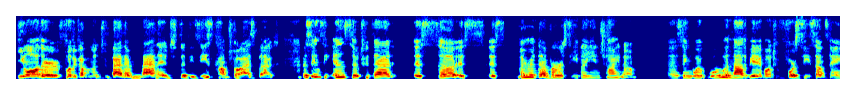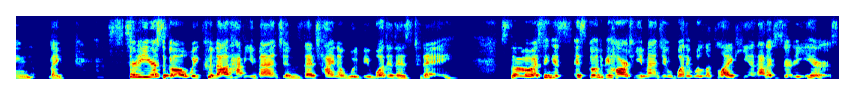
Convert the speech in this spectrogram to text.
in order for the government to better manage the disease control aspect? I think the answer to that is uh, is is very diverse, even in China. I think we, we will not be able to foresee something like 30 years ago, we could not have imagined that China would be what it is today. So I think it's it's going to be hard to imagine what it will look like in another 30 years.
